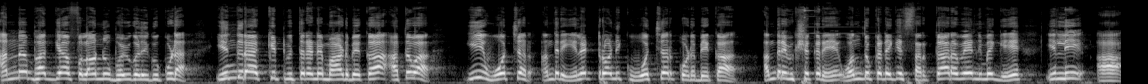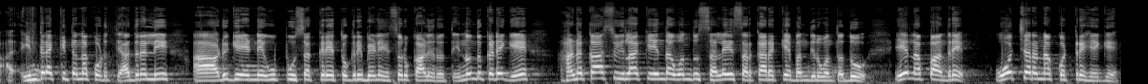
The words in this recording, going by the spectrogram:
ಅನ್ನಭಾಗ್ಯ ಫಲಾನುಭವಿಗಳಿಗೂ ಕೂಡ ಇಂದಿರಾ ಕಿಟ್ ವಿತರಣೆ ಮಾಡಬೇಕಾ ಅಥವಾ ಈ ವೋಚರ್ ಅಂದ್ರೆ ಎಲೆಕ್ಟ್ರಾನಿಕ್ ವೋಚರ್ ಕೊಡಬೇಕಾ? ಅಂದ್ರೆ ವೀಕ್ಷಕರೇ ಒಂದು ಕಡೆಗೆ ಸರ್ಕಾರವೇ ನಿಮಗೆ ಇಲ್ಲಿ ಆ ಇಂದಿರಾ ಕಿಟ್ ಅನ್ನ ಕೊಡುತ್ತೆ. ಅದರಲ್ಲಿ ಆ ಅಡುಗೆ ಎಣ್ಣೆ ಉಪ್ಪು ಸಕ್ಕರೆ ತೊಗರಿಬೇಳೆ ಹೆಸರು ಕಾಳು ಇರುತ್ತೆ ಇನ್ನೊಂದು ಕಡೆಗೆ ಹಣಕಾಸು ಇಲಾಖೆಯಿಂದ ಒಂದು ಸಲಹೆ ಸರ್ಕಾರಕ್ಕೆ ಬಂದಿರುವಂತದ್ದು ಏನಪ್ಪಾ ಅಂದ್ರೆ ಓಚರ್ ಕೊಟ್ಟರೆ ಹೇಗೆ?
